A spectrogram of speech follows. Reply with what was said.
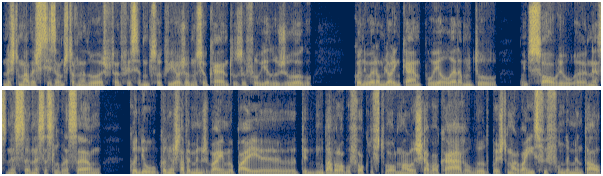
nas tomadas de decisão dos treinadores, portanto foi sempre uma pessoa que via o jogo no seu canto, usufruía do jogo. Quando eu era o melhor em campo, ele era muito, muito sóbrio uh, nessa, nessa, nessa celebração. Quando eu, quando eu estava menos bem, o meu pai uh, mudava logo o foco do futebol mal, eu chegava ao carro, depois de tomar bem. Isso foi fundamental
